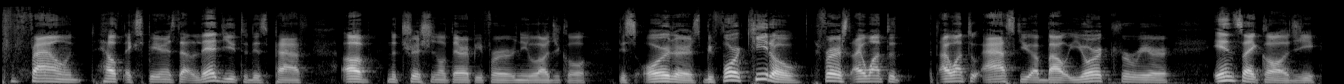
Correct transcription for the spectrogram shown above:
profound health experience that led you to this path of nutritional therapy for neurological disorders. Before keto, first I want to I want to ask you about your career in psychology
